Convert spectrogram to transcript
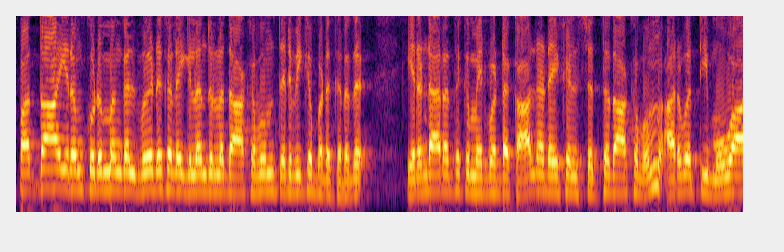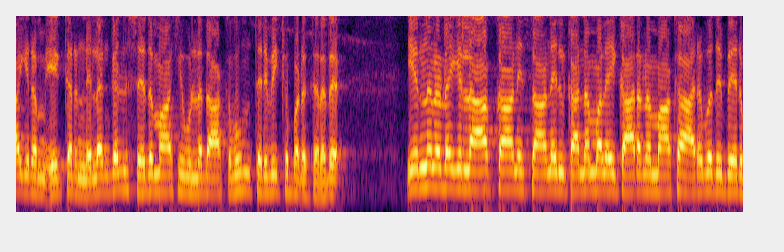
பத்தாயிரம் குடும்பங்கள் வீடுகளை இழந்துள்ளதாகவும் தெரிவிக்கப்படுகிறது. இரண்டாயிரத்துக்கும் மேற்பட்ட கால்நடைகள் செத்ததாகவும் அறுபத்தி மூவாயிரம் ஏக்கர் நிலங்கள் சேதமாகி உள்ளதாகவும் தெரிவிக்கப்படுகிறது. இந்த நிலையில் ஆப்கானிஸ்தானில் கனமழை காரணமாக அறுபது பேர்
